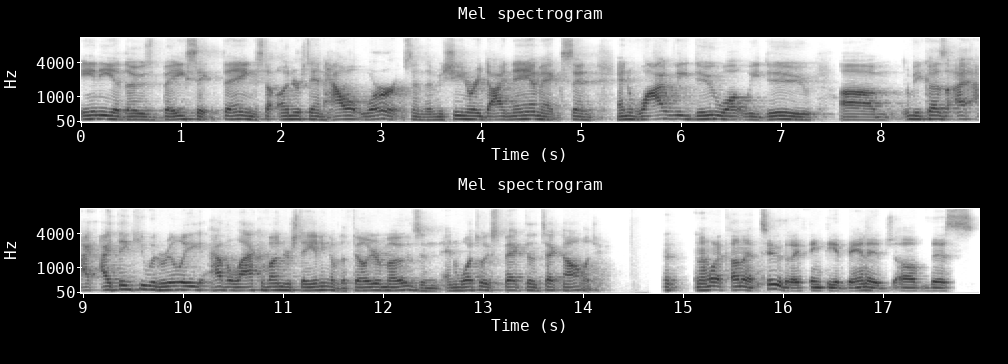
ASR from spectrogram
any of those basic things to understand how it works and the machinery dynamics and and why we do what we do um, because I, I, I think you would really have a lack of understanding of the failure modes and, and what to expect of the technology. And, I want to comment too that I think the advantage of this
